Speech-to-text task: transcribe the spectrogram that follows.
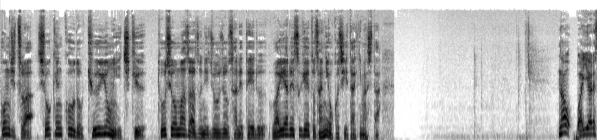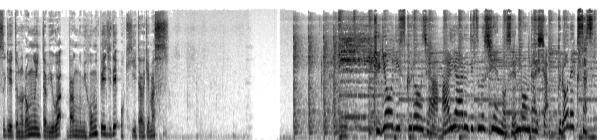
本日は、証券コード9419、東証マザーズに上場されているワイヤレスゲートさんにお越しいただきました。なお、ワイヤレスゲートのロングインタビューは番組ホームページでお聞きいただけます。企業ディスクロージャー IR 実務支援の専門会社プロネクサス。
